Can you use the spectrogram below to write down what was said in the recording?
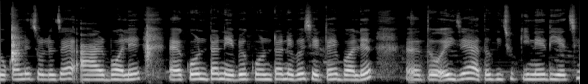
দোকানে চলে যায় আর বলে কোনটা নেবে কোনটা নেবে সেটাই বলে। তো এই যে এত কিছু কিনে দিয়েছে।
